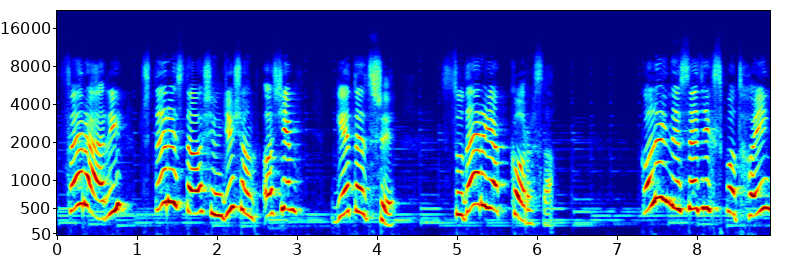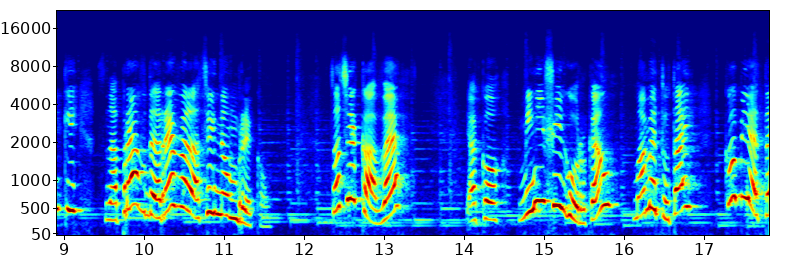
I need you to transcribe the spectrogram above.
Ferrari 488 GT3 Scuderia Corsa. Kolejny sedzik spod choinki z naprawdę rewelacyjną bryką. Co ciekawe, jako minifigurkę mamy tutaj kobietę,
